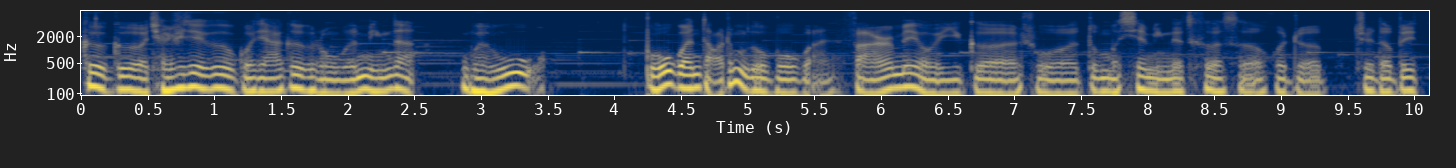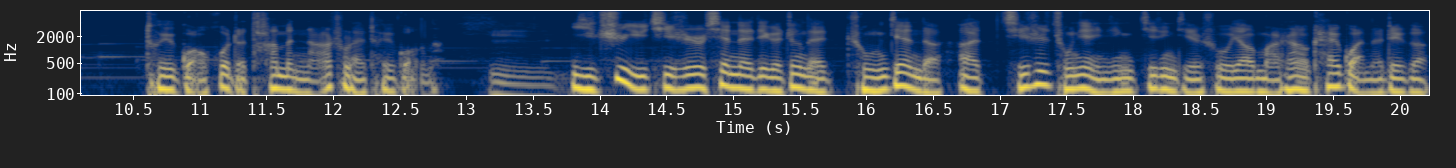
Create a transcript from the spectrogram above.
各个全世界各个国家各个种文明的文物。博物馆岛这么多博物馆，反而没有一个说多么鲜明的特色或者值得被推广，或者他们拿出来推广呢？嗯以至于其实现在这个正在重建的，呃，其实重建已经接近结束，要马上要开馆的这个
